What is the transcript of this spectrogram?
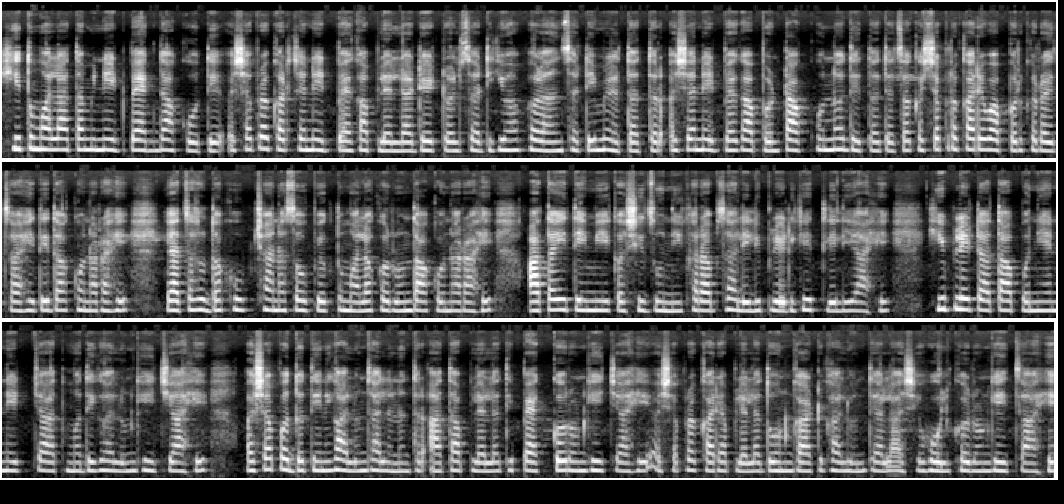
ही तुम्हाला आता मी नेट बॅग दाखवते. अशा प्रकारच्या नेट बॅग आपल्याला डेटॉलसाठी किंवा फळांसाठी मिळतात. तर अशा नेट बॅग आपण टाकून न देता त्याचा कशा प्रकारे वापर करायचा आहे ते दाखवणार आहे. याचासुद्धा खूप छान असा उपयोग तुम्हाला करून दाखवणार आहे. आता इथे मी एक अशी जुनी खराब झालेली प्लेट घेतलेली आहे. ही प्लेट आता आपण या नेटच्या आतमध्ये घालून घ्यायची आहे. अशा पद्धतीने घालून झाल्यानंतर आता आपल्याला ती पॅक करून घ्यायची आहे. अशा प्रकारे आपल्याला दोन गाठ घालून त्याला असे होल करून घ्यायचं आहे.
